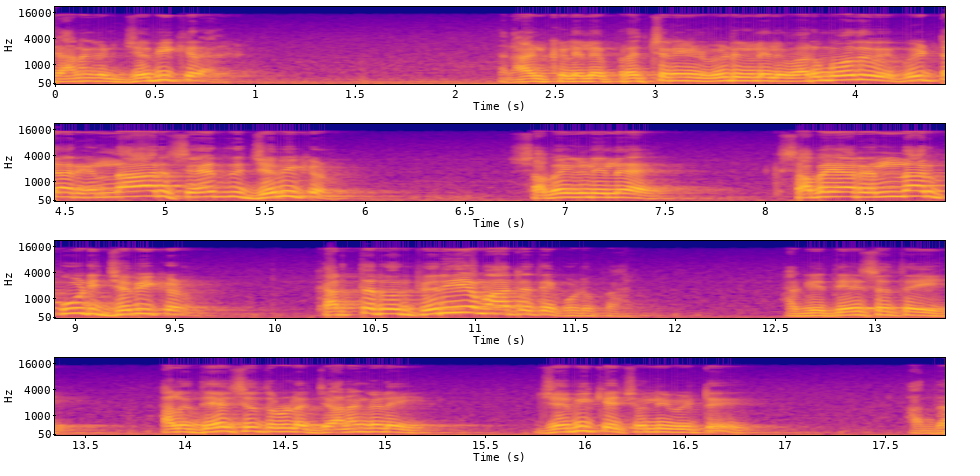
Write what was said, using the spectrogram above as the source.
ஜனங்கள் ஜபிக்கிறார்கள் இந்த நாட்களில் பிரச்சனைகள் வீடுகளில் வரும்போது வீட்டார் எல்லாரும் சேர்ந்து ஜெபிக்கணும். சபைகளில் சபையார் எல்லாரும் கூடி ஜெபிக்கணும். கர்த்தர் ஒரு பெரிய மாற்றத்தை கொடுப்பார். அங்கே தேசத்தை அல்லது தேசத்தில் உள்ள ஜனங்களை ஜெபிக்க சொல்லிவிட்டு அந்த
